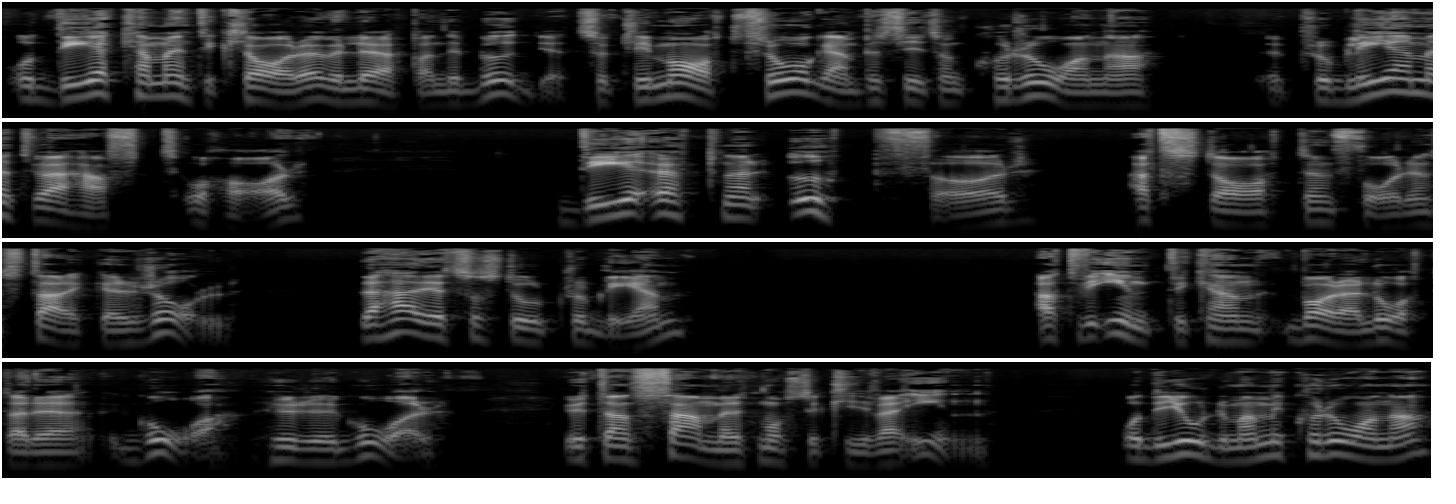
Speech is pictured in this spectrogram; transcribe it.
och det kan man inte klara över löpande budget. Så klimatfrågan, precis som coronaproblemet vi har haft och har, det öppnar upp för att staten får en starkare roll. Det här är ett så stort problem att vi inte kan bara låta det gå, hur det går, utan samhället måste kliva in. Och det gjorde man med Corona.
